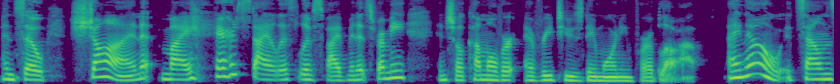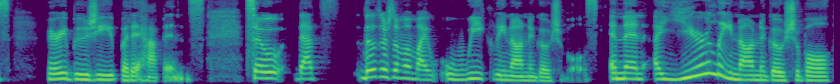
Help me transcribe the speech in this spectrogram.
And so Sean, my hairstylist lives five minutes from me and she'll come over every Tuesday morning for a blowout. I know it sounds very bougie, but it happens. So that's those are some of my weekly non-negotiables. And then a yearly non-negotiable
